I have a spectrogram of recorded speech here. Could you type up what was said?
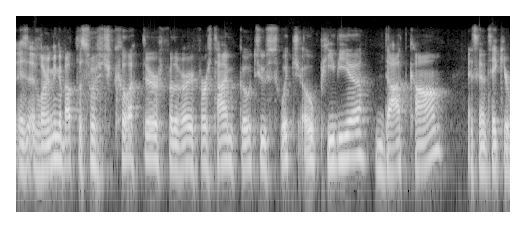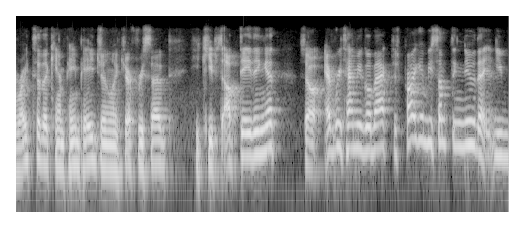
is learning about the Switch Collector for the very first time, go to switchopedia.com. It's going to take you right to the campaign page, and like Jeffrey said, he keeps updating it. So every time you go back, there's probably going to be something new that you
